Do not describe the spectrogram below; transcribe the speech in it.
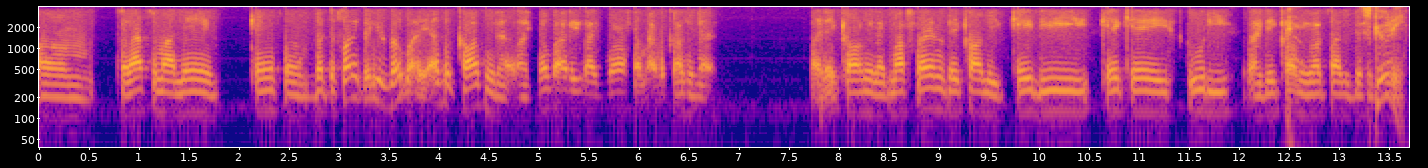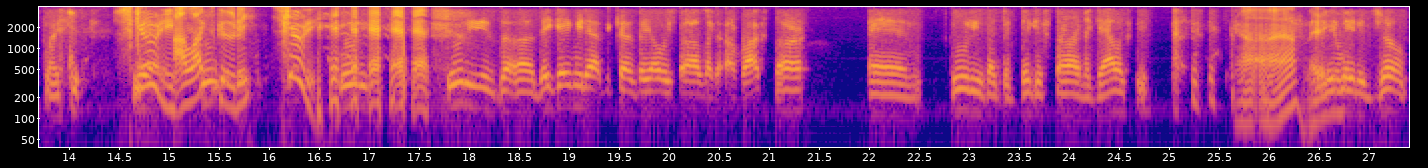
Um, so that's where my name came from. But the funny thing is, nobody ever calls me that. Like nobody like where I'm from ever calls me that. Like they call me like my friends. They call me KB, KK, Scooty. Like they call me all types of different Scooty. things. Like Scooty. I like Scooty. Scooty. Scooty, Scooty is the. Uh, they gave me that because they always thought I was like a rock star, and Scooty is like the biggest star in the galaxy. Uh-uh. There they you go. made a joke,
